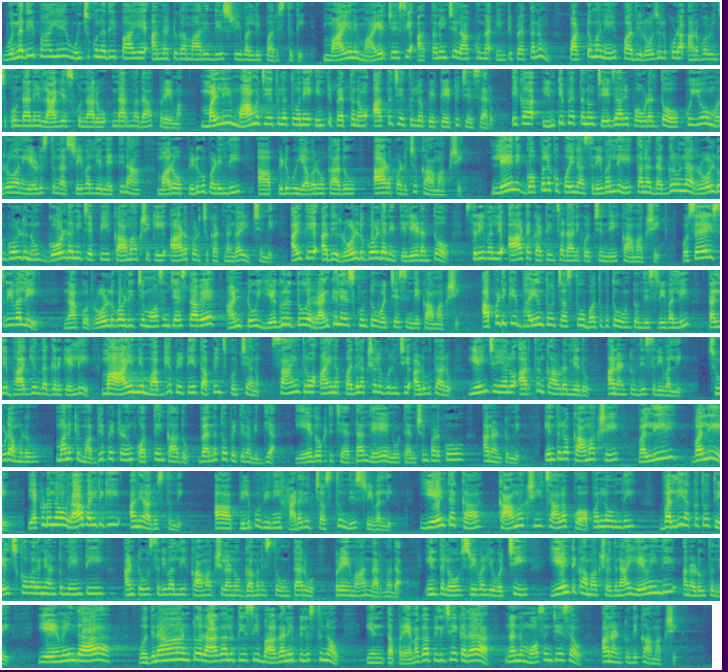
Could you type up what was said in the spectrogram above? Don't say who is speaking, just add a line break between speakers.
ఉన్నది పాయే ఉంచుకున్నది పాయే అన్నట్టుగా మారింది శ్రీవల్లి పరిస్థితి. మాయని మాయ చేసి అత్త నుంచి లాక్కున్న ఇంటి పెత్తనం పట్టుమని పది రోజులు కూడా అనుభవించకుండానే లాగేసుకున్నారు నర్మదా ప్రేమ. మళ్ళీ మామ చేతులతోనే ఇంటి పెత్తనం అత్త చేతుల్లో పెట్టేట్టు చేశారు. ఇక ఇంటి పెత్తనం చేజారిపోవడంతో కుయ్యో ముర్రో అని ఏడుస్తున్న శ్రీవల్లి నెత్తిన మరో పిడుగు పడింది. ఆ పిడుగు ఎవరో కాదు ఆడపడుచు కామాక్షి. లేని గొప్పలకు పోయిన శ్రీవల్లి తన దగ్గరున్న రోల్డ్ గోల్డ్ను గోల్డ్ అని చెప్పి కామాక్షికి ఆడపడుచు కట్నంగా ఇచ్చింది. అయితే అది రోల్డ్ గోల్డ్ అని తెలియడంతో శ్రీవల్లి ఆట కట్టించడానికి వచ్చింది కామాక్షి. ఒసేయ్ శ్రీవల్లి నాకు రోల్డ్ గోల్డ్ ఇచ్చి మోసం చేస్తావే అంటూ ఎగురుతూ రంకెలేసుకుంటూ వచ్చేసింది కామాక్షి. అప్పటికి భయంతో చస్తూ బతుకుతూ ఉంటుంది శ్రీవల్లి. తల్లి భాగ్యం దగ్గరికెళ్ళి మా ఆయన్ని మభ్యపెట్టి తప్పించుకొచ్చాను. సాయంత్రం ఆయన పది లక్షల గురించి అడుగుతారు. ఏం చేయాలో అర్థం కావడం లేదు అని అంటుంది శ్రీవల్లి. చూడమ్ముడు మనకి మభ్యపెట్టడం కొత్తేం కాదు. వెన్నతో పెట్టిన విద్య. ఏదొకటి చేద్దాంలే నువ్వు టెన్షన్ పడకు అని అంటుంది. ఇంతలో కామాక్షి వల్లీ వల్లీ ఎక్కడున్నావు? రా బయటికి అని అరుస్తుంది. ఆ పిలుపు విని హడలి చస్తుంది శ్రీవల్లి. ఏంటక్క? కామాక్షి చాలా కోపంలో ఉంది. వల్లి అక్కతో తేల్చుకోవాలని అంటుందేంటి? అంటూ శ్రీవల్లి కామాక్షులను గమనిస్తూ ఉంటారు ప్రేమ నర్మద. ఇంతలో శ్రీవల్లి వచ్చి ఏంటి కామాక్షి వదినా ఏమైంది? అని అడుగుతుంది. ఏమైందా? వదినా అంటూ రాగాలు తీసి బాగానే పిలుస్తున్నావు. ఇంత ప్రేమగా పిలిచే కదా నన్ను మోసం చేశావు అని అంటుంది కామాక్షి.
